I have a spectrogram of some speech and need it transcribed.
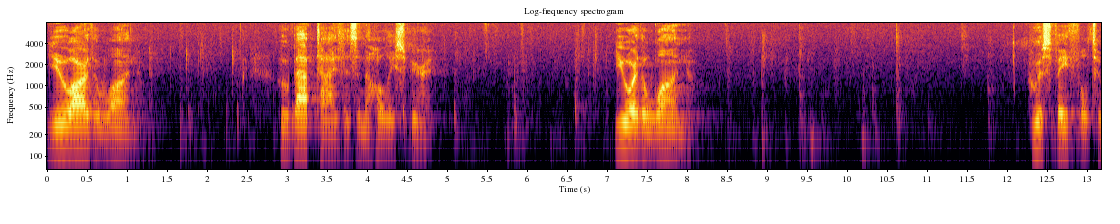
You are the one who baptizes in the Holy Spirit. You are the one is faithful to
